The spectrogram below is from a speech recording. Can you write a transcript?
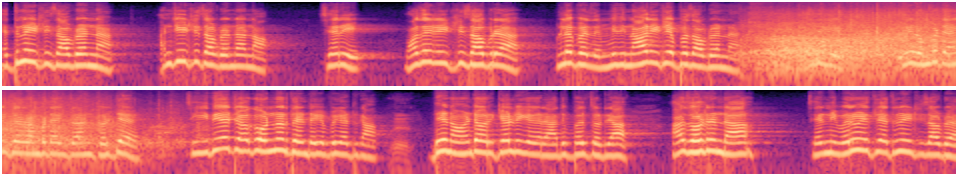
எத்தனை இட்லி சாப்பிடுவேண்ணா அஞ்சு இட்லி சாப்பிட்றேன்டாண்ணா சரி முதல் இட்லி சாப்பிட்ற. உள்ளே போயிருது மீதி நாலு இட்லி எப்போ சாப்பிடுவேன்னு. நீ ரொம்ப தேங்க்ஸ் ரொம்ப தேங்க்ஸ்டான்னு சொல்லிட்டு சரி இதே ஜோக்க ஒன்று எப்போ கேட்டிருக்கான். டே நான் வந்துட்டு ஒரு கேள்வி கேட்குறேன் அதுக்கு பதில் சொல்கிறியா ஆ சொல்கிறேன்டா சரி நீ வெறும் இட்லி எத்தனை இட்லி சாப்பிடுவ?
